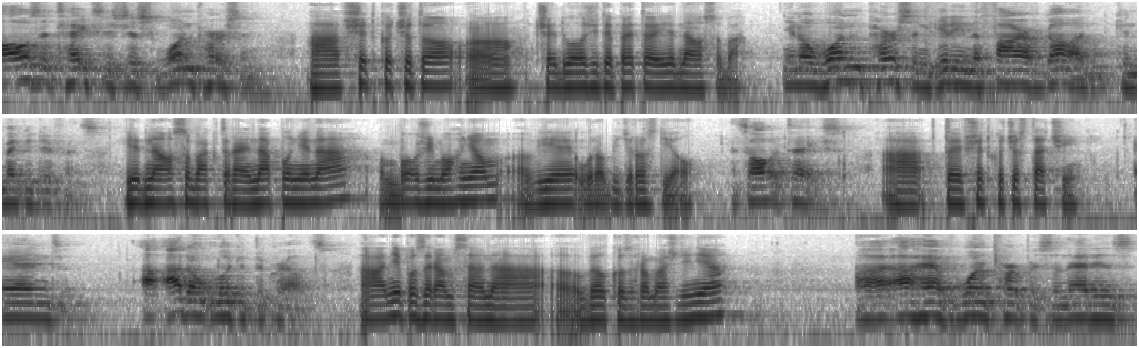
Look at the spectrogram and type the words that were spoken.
all it takes is just one person. A všetko, čo, to, čo je dôležité, preto je jedna osoba. You know, one person getting the fire of God can make a difference. Jedna osoba, ktorá je naplnená Božím ohňom, vie urobiť rozdiel. That's all it takes. A to je všetko, čo stačí. And I, I don't look at the crowds. A nepozerám sa na veľkosť zhromaždenia. I, I have one purpose, and that is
